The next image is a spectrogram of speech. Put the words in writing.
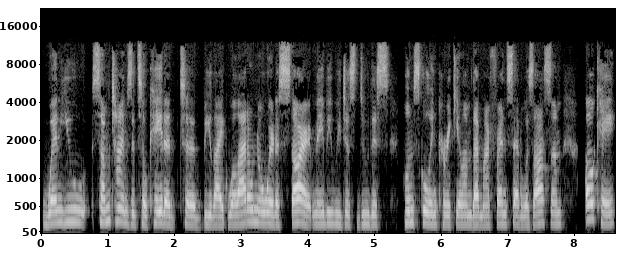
when you sometimes it's okay to to be like, well, I don't know where to start. Maybe we just do this homeschooling curriculum that my friend said was awesome. Okay,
